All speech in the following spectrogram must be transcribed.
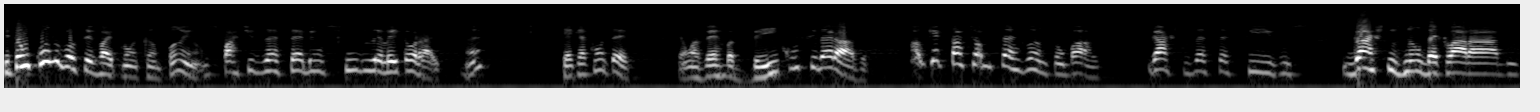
Então, quando você vai para uma campanha, os partidos recebem os fundos eleitorais, né? O que é que acontece? É uma verba bem considerável. Ah, o que é está se observando, Tom Barros? Gastos excessivos, gastos não declarados,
